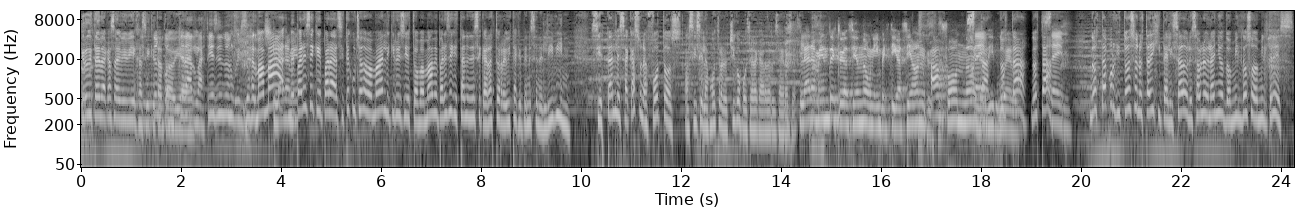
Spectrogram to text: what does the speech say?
Creo que está en la casa de mi vieja, así que están todavía. encontrarla, Estoy haciendo un research. Mamá, Claramente. me parece que, para, si está escuchando a mamá, le quiero decir esto. Mamá, me parece que están en ese canasto de revistas que tenés en el living. Si están, le sacás unas fotos, así se las muestro a los chicos porque se van a cagar de risa, gracias. Claramente estoy haciendo una investigación a fondo Sí, en la Deep no Web. está, no está. Same. No está porque todo eso no está digitalizado. Les hablo del año 2002 o 2003.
